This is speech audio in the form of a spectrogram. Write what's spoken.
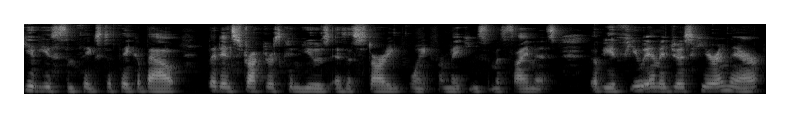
give you some things to think about that instructors can use as a starting point for making some assignments. There'll be a few images here and there,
